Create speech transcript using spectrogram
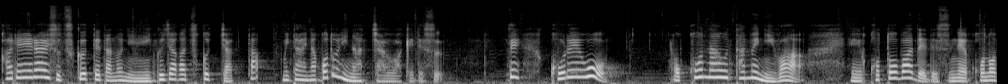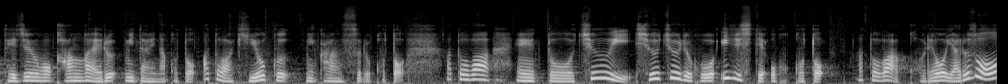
カレーライス作ってたのに肉じゃが作っちゃったみたいなことになっちゃうわけです。でこれを行うためには、えー、言葉でですね、この手順を考えるみたいなこと、あとは記憶に関すること、あとは、えっ、ー、と、注意、集中力を維持しておくこと、あとはこれをやるぞ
